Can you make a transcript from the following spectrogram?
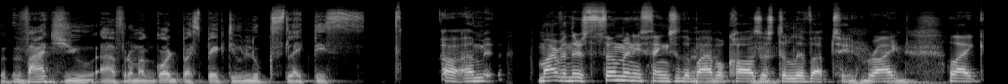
virtue uh, from a God perspective looks like this? Uh, um, Marvin, there's so many things that the uh-huh. Bible calls us uh-huh. to live up to, mm-hmm. right? Mm-hmm. Like,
